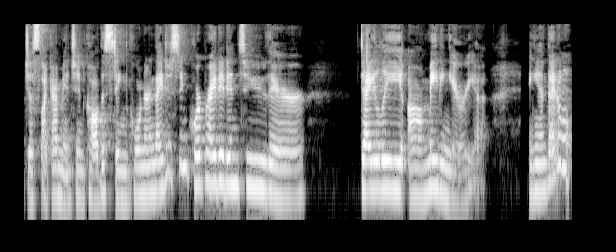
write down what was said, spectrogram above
just like i mentioned called the steam corner and they just incorporate it into their daily um, meeting area. And they don't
